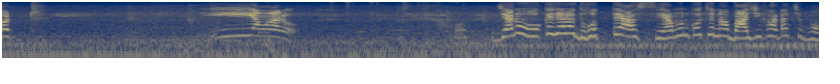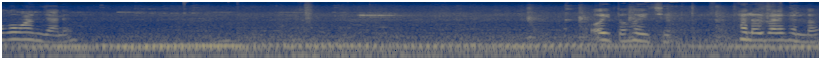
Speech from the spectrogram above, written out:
ওট ওকে যারা ধরতে আসছে এমন করছে না বাজি ফাটাচ্ছে ভগবান জানে। ওই তো হয়েছে। ফেলো ওই পারে ফেল। দাও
